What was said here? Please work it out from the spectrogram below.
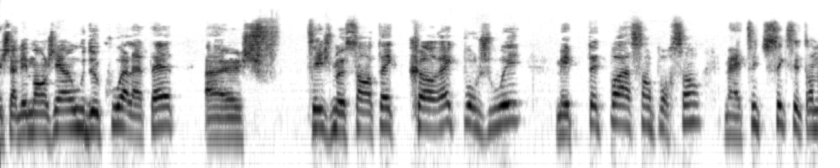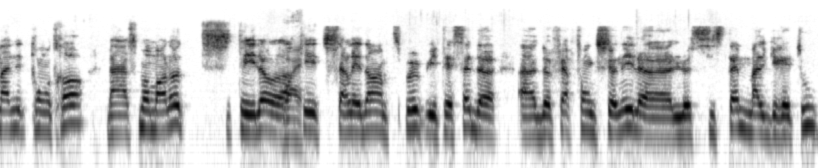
j'avais mangé un ou deux coups à la tête. Je, tu sais, je me sentais correct pour jouer, mais peut-être pas à 100% mais tu sais, tu sais que c'est ton année de contrat, ben à ce moment-là, tu es là, Ouais. OK, tu serres les dents un petit peu, puis tu essaies de, euh, de faire fonctionner le, le système malgré tout.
